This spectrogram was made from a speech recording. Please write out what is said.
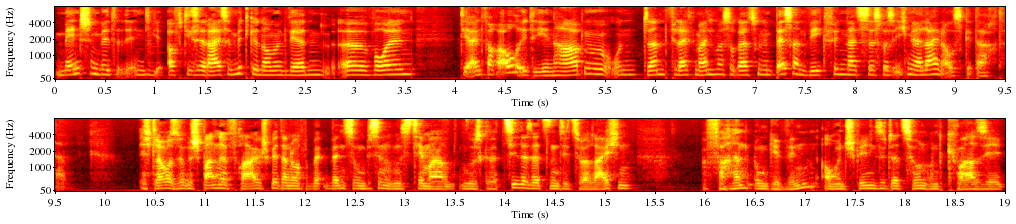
Menschen mit in die, auf diese Reise mitgenommen werden äh, wollen, die einfach auch Ideen haben und dann vielleicht manchmal sogar zu einem besseren Weg finden als das, was ich mir allein ausgedacht habe. Ich glaube, es ist eine spannende Frage später noch, wenn es so ein bisschen um das Thema, du hast gesagt, Ziele setzen, sie zu erreichen, Verhandlungen gewinnen, auch in schwierigen Situationen und quasi,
